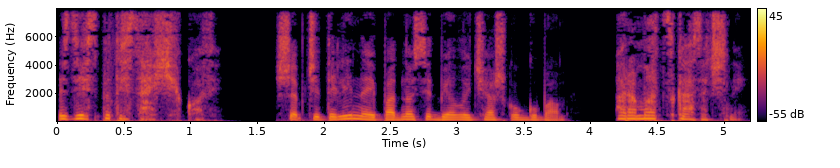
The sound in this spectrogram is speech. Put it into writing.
«Здесь потрясающий кофе», — шепчет Элина и подносит белую чашку к губам. «Аромат сказочный».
